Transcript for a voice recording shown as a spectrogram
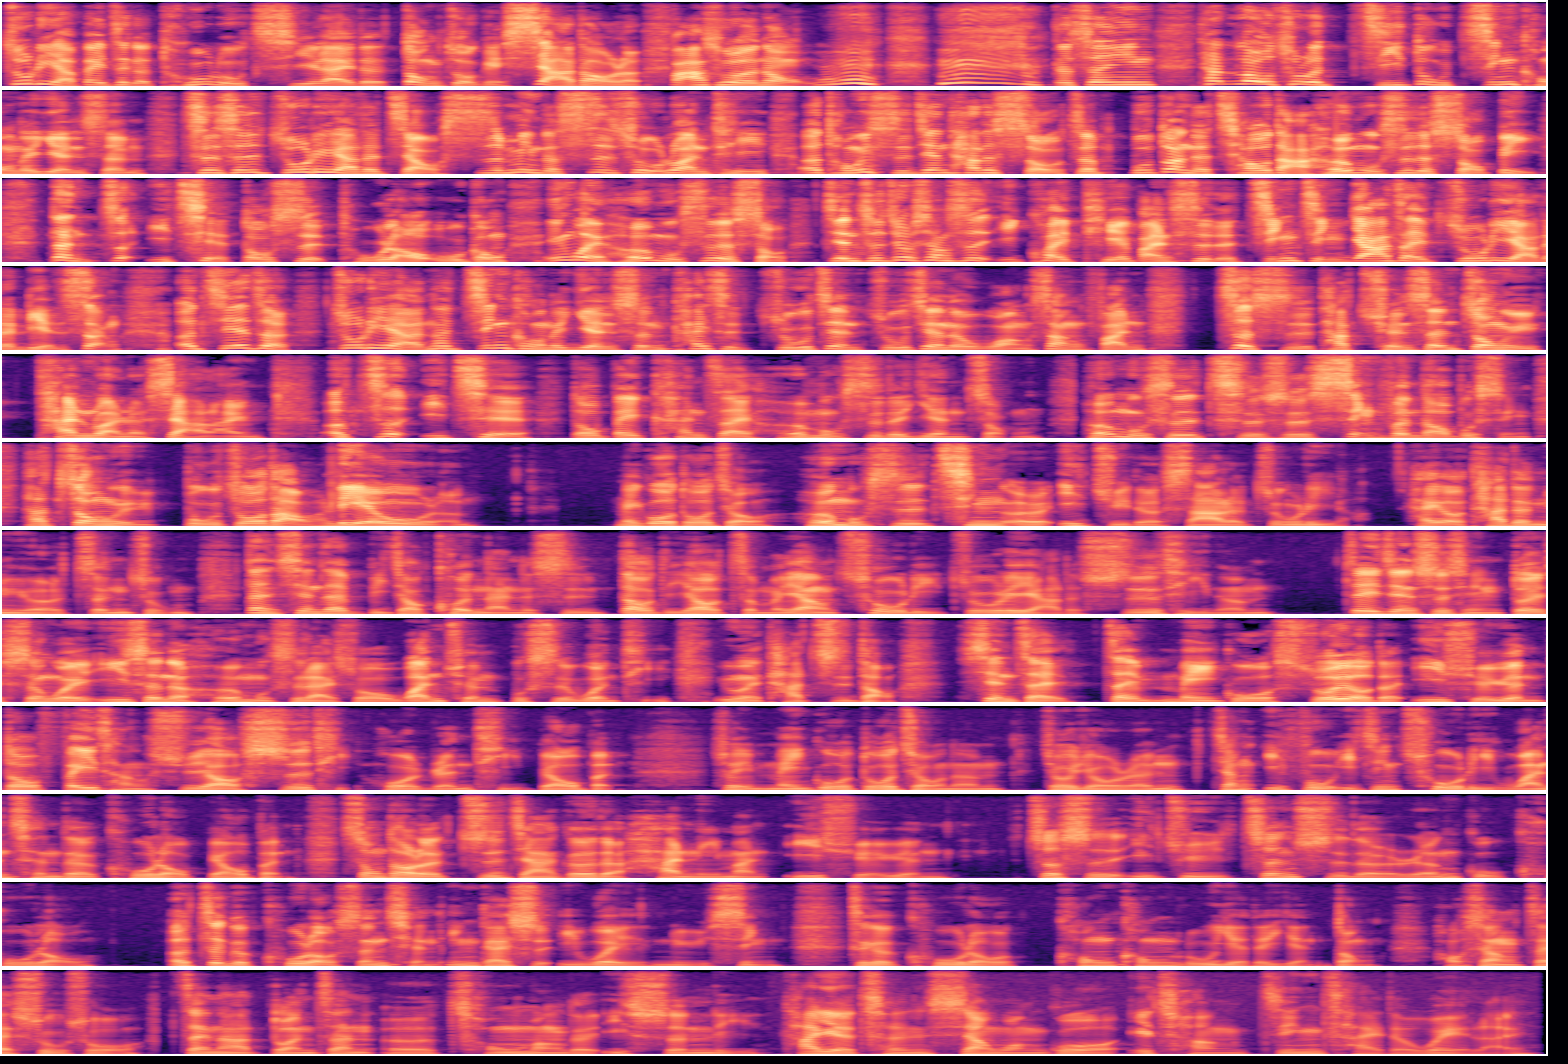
茱莉亚被这个突如其来的动作给吓到了，发出了那种呜呜的声音，她露出了极度惊恐的眼神。此时，茱莉亚的脚死命的四处乱踢，而同一时间，她的手则不断的敲打荷姆斯的手臂。但这一切都是徒劳无功，因为荷姆斯的手简直就像是一块铁板似的，紧紧压在茱莉亚的脸上。而接着，茱莉亚那惊恐的眼神开始逐渐、逐渐的往上翻。这时，他全身终于瘫软了下来，而这一切都被看在荷姆斯的眼中。荷姆斯此时兴奋到不行，他终于捕捉到猎物了。没过多久，荷姆斯轻而易举地杀了茱莉亚，还有他的女儿珍珠。但现在比较困难的是，到底要怎么样处理茱莉亚的尸体呢？这件事情对身为医生的荷姆斯来说完全不是问题，因为他知道现在在美国所有的医学院都非常需要尸体或人体标本，所以没过多久呢，就有人将一副已经处理完成的骷髅标本送到了芝加哥的汉尼曼医学院。这是一具真实的人骨骷髅，而这个骷髅生前应该是一位女性。这个骷髅。空空如也的眼洞，好像在诉说，在那短暂而匆忙的一生里，他也曾向往过一场精彩的未来。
